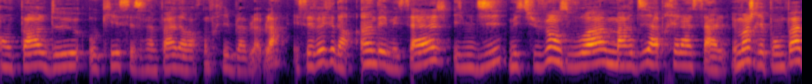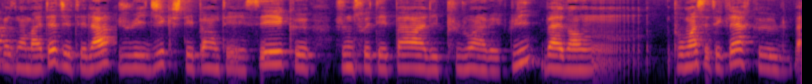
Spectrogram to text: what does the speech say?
on parle de ok, c'est sympa d'avoir compris, blablabla. Et c'est vrai que dans un des messages, il me dit, mais si tu veux, on se voit mardi après la salle. Et moi, je réponds pas parce que dans ma tête, j'étais là, je lui ai dit que je n'étais pas intéressée, que je ne souhaitais pas aller plus loin avec lui, bah dans pour moi, c'était clair que bah,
